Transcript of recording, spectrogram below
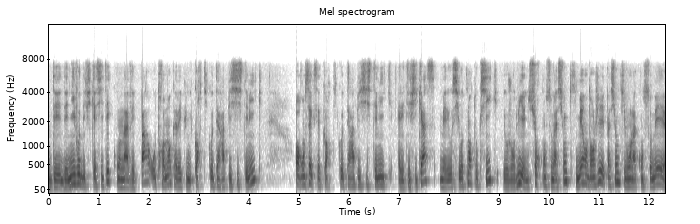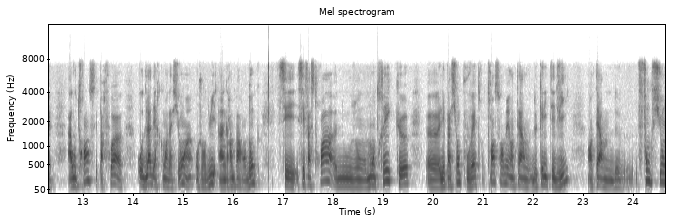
des niveaux d'efficacité qu'on n'avait pas autrement qu'avec une corticothérapie systémique. Or, on sait que cette corticothérapie systémique, elle est efficace, mais elle est aussi hautement toxique. Et aujourd'hui, il y a une surconsommation qui met en danger les patients qui vont la consommer à outrance et parfois euh, au-delà des recommandations. Hein. aujourd'hui, un gramme par an. Donc, ces, phases 3 nous ont montré que euh, les patients pouvaient être transformés en termes de qualité de vie, en termes de fonction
